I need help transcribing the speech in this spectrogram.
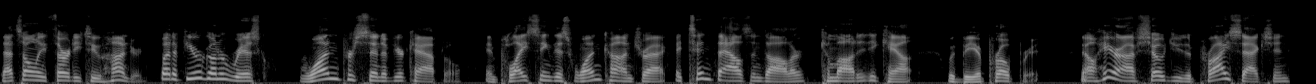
That's only 3200. But if you're going to risk 1% of your capital in placing this one contract, a $10,000 commodity account would be appropriate. Now here I've showed you the price action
